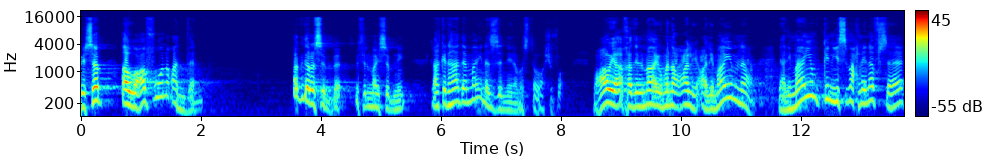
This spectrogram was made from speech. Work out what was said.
بسب أو عفو عن ذنب. أقدر اسبه مثل ما يسبني لكن هذا ما ينزلني لمستوى شوفوا معاوية أخذ الماء ومنع علي علي ما يمنع. يعني ما يمكن يسمح لنفسه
